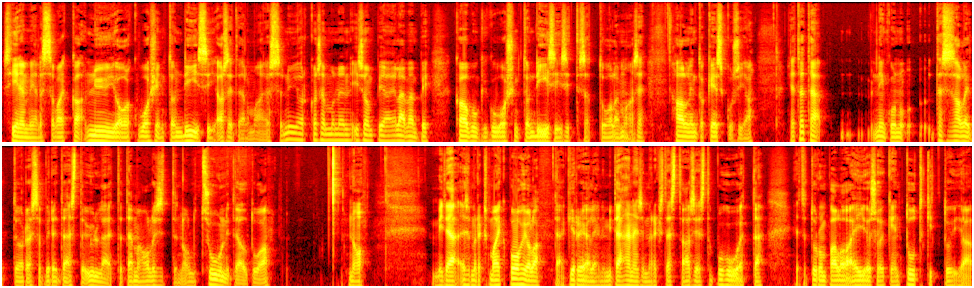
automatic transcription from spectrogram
siinä mielessä vaikka New York, Washington DC asetelmaa, jossa New York on semmoinen isompi ja elävämpi kaupunki kuin Washington DC sitten sattuu olemaan se hallintokeskus. Ja, ja tätä niin kuin tässä saliteoriassa pidetään sitä yllä, että tämä oli sitten ollut suunniteltua. No, mitä esimerkiksi Mike Pohjola, tämä kirjailija, niin mitä hän esimerkiksi tästä asiasta puhuu, että, että Turun paloa ei olisi oikein tutkittu ja,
